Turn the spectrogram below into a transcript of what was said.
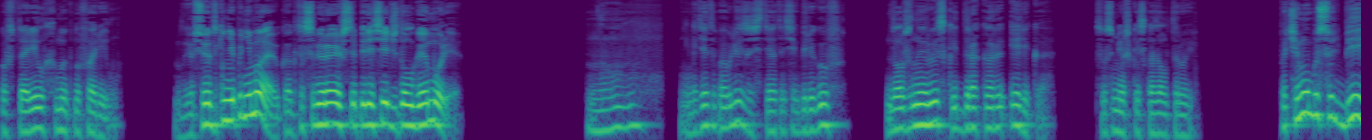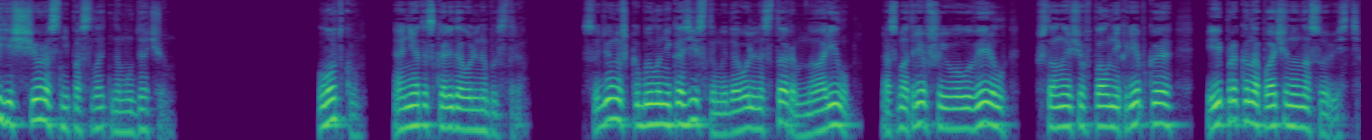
повторил, хмыкнув Арил. Но я все-таки не понимаю, как ты собираешься пересечь долгое море. Ну, где-то поблизости от этих берегов должны рыскать дракары Эрика, с усмешкой сказал Трой. Почему бы судьбе еще раз не послать нам удачу? Лодку они отыскали довольно быстро. Суденышко было неказистым и довольно старым, но Орил, осмотревший его, уверил, что оно еще вполне крепкое и проконопачено на совесть.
